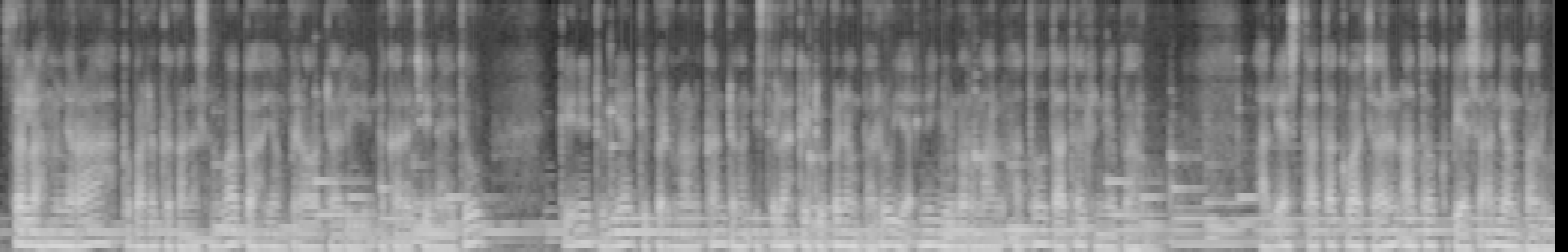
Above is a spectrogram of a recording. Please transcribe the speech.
Setelah menyerah kepada keganasan wabah yang berawal dari negara Cina itu, kini dunia diperkenalkan dengan istilah kehidupan yang baru yakni new normal atau tata dunia baru, alias tata kewajaran atau kebiasaan yang baru.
